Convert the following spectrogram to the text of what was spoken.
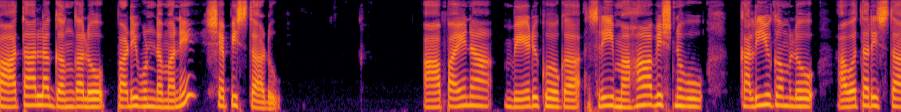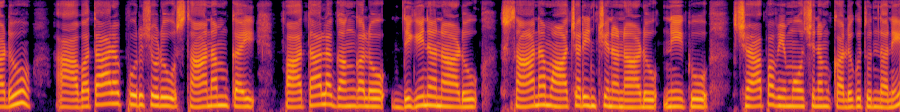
పాతాళ గంగలో పడి ఉండమని శపిస్తాడు. ఆ పైన వేడుకోగా శ్రీ మహావిష్ణువు కలియుగంలో అవతరిస్తాడు. ఆ అవతార పురుషుడు స్థానంకై పాతాళ గంగలో దిగిన నాడు స్నానం ఆచరించిన నాడు నీకు శాప విమోచనం కలుగుతుందని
